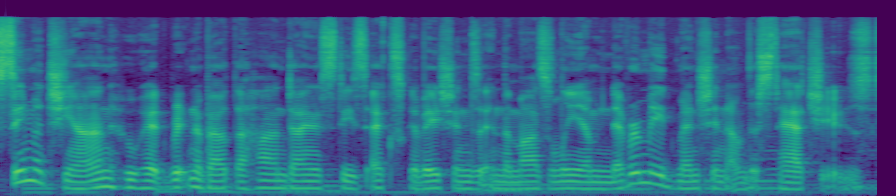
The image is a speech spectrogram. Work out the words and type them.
Sima Qian, who had written about the Han Dynasty's excavations in the mausoleum, never made mention of the statues.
